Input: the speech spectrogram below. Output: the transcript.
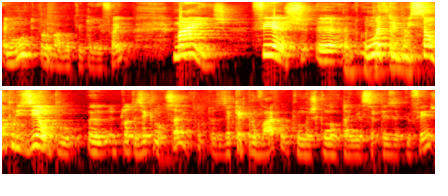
É muito provável que o tenha feito. Mas fez uh, uma atribuição, por exemplo, uh, estou a dizer que não sei, estou a dizer que é provável, mas que não tenho a certeza que o fez,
